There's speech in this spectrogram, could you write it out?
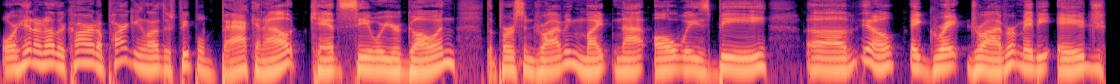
or hit another car in a parking lot. There's people backing out, can't see where you're going. The person driving might not always be uh, you know, a great driver. Maybe age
